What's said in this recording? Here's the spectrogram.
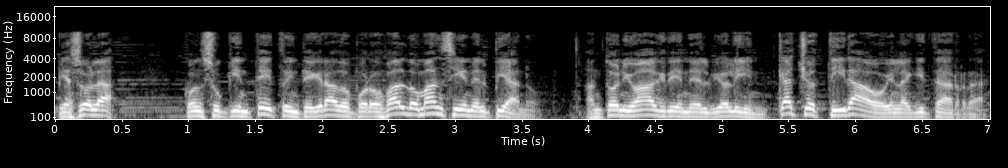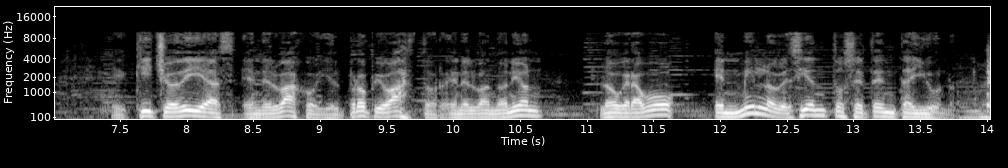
Piazzolla con su quinteto integrado por Osvaldo Mansi en el piano, Antonio Agri en el violín, Cacho Tirao en la guitarra, eh, Quicho Díaz en el bajo y el propio Astor en el bandoneón, lo grabó en 1971.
